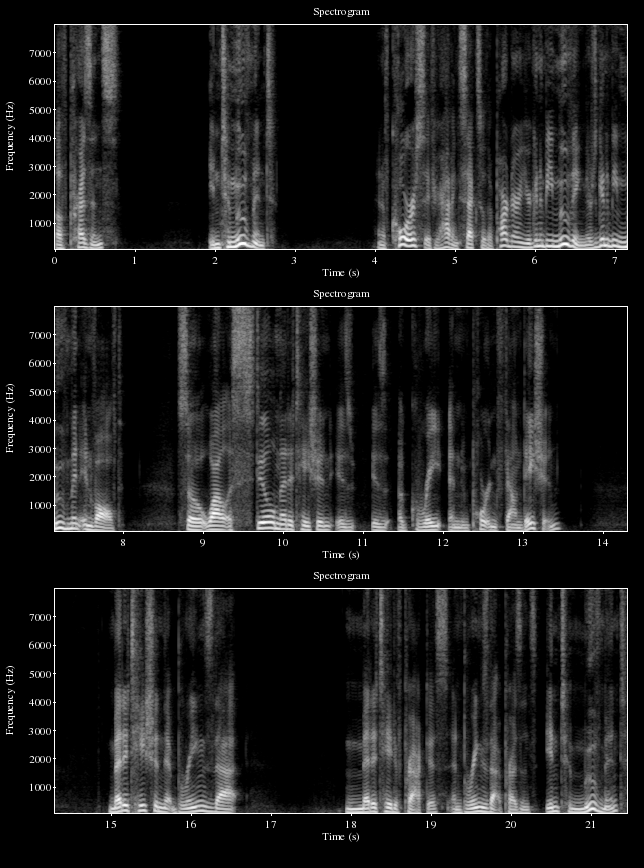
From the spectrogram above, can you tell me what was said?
of presence into movement. And of course, if you're having sex with a partner, you're going to be moving. There's going to be movement involved. So while a still meditation is is a great and important foundation, meditation that brings that meditative practice and brings that presence into movement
